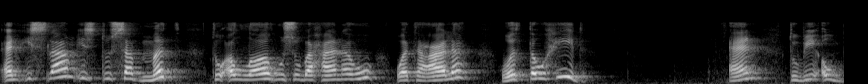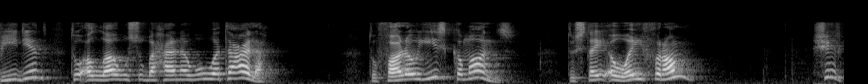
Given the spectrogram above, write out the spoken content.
And Islam is to submit to Allah subhanahu wa ta'ala with tawheed. And to be obedient to Allah subhanahu wa ta'ala. To follow His commands. To stay away from shirk.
